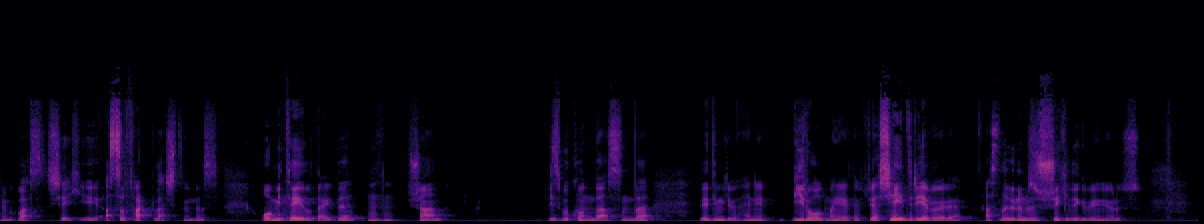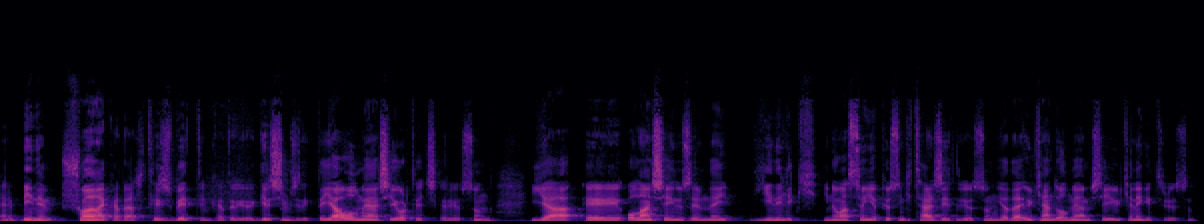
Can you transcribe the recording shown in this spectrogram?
Hani bu bas şey e, asıl farklılaştığımız o Mitail'daydı. Hı hı. Şu an biz bu konuda aslında dediğim gibi hani bir olmayı hedefliyor. Ya şeydir ya böyle aslında ürünümüze şu şekilde güveniyoruz. Yani benim şu ana kadar tecrübe ettiğim kadarıyla girişimcilikte ya olmayan şeyi ortaya çıkarıyorsun ya e, olan şeyin üzerine yenilik, inovasyon yapıyorsun ki tercih ediliyorsun Hı-hı. ya da ülkende olmayan bir şeyi ülkene getiriyorsun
